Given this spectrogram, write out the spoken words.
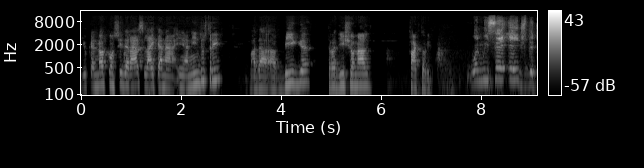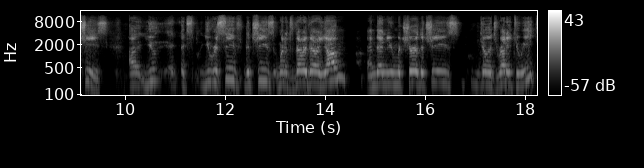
you cannot consider us like an, uh, an industry but a, a big traditional factory When we say age the cheese, uh, you you receive the cheese when it's very very young, and then you mature the cheese till it's ready to eat.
